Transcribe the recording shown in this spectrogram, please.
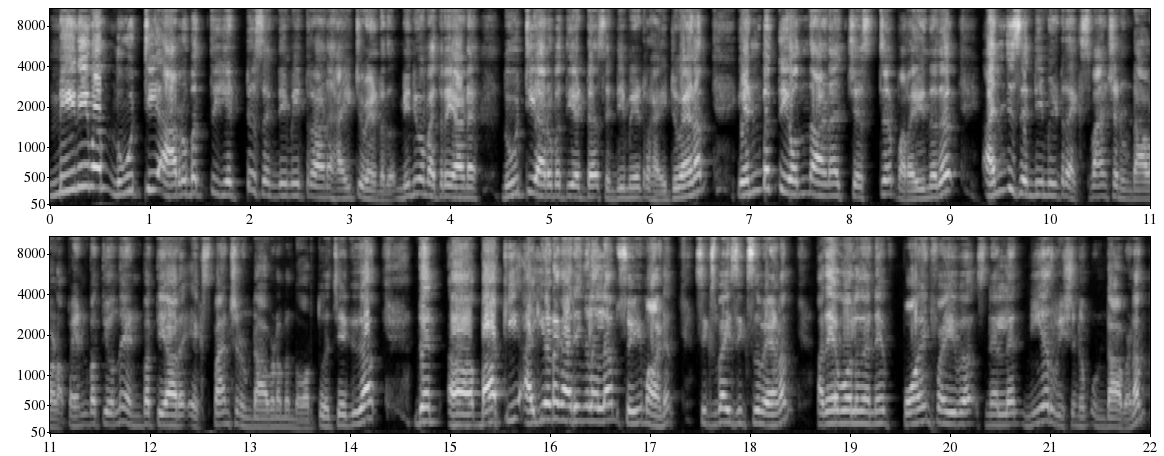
മിനിമം നൂറ്റി അറുപത്തി എട്ട് സെന്റിമീറ്റർ ആണ് ഹൈറ്റ് വേണ്ടത്. മിനിമം എത്രയാണ്? നൂറ്റി അറുപത്തി എട്ട് സെന്റിമീറ്റർ ഹൈറ്റ് വേണം. എൺപത്തി ഒന്നാണ് ചെസ്റ്റ് പറയുന്നത്. അഞ്ച് സെന്റിമീറ്റർ എക്സ്പാൻഷൻ ഉണ്ടാവണം. അപ്പം എൺപത്തി ഒന്ന് എൺപത്തി ആറ് എക്സ്പാൻഷൻ ഉണ്ടാവണമെന്ന് ഓർത്ത് വെച്ചേക്കുക. ദെൻ ബാക്കി ഐയുടെ കാര്യങ്ങളെല്ലാം സെയിം ആണ്. സിക്സ് ബൈ സിക്സ് വേണം. അതേപോലെ തന്നെ പോയിന്റ് ഫൈവ് സ്നെല്ലൻ നിയർ വിഷനും ഉണ്ടാവണം.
